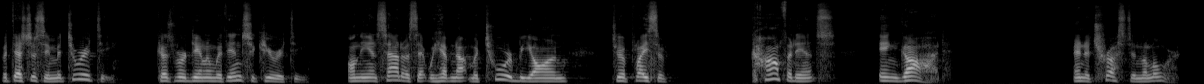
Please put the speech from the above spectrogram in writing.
But that's just immaturity because we're dealing with insecurity on the inside of us that we have not matured beyond to a place of confidence in God and a trust in the Lord.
